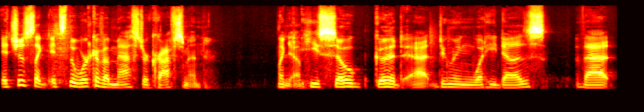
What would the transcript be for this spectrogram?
it's just like it's the work of a master craftsman. Like Yeah. he's so good at doing what he does that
